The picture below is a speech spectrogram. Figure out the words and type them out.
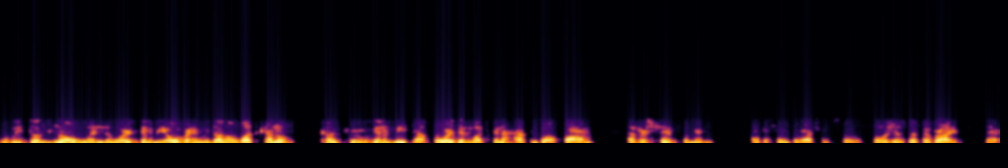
we don't know when the war is going to be over, and we don't know what kind of country we're going to meet afterwards and what's going to happen to our farm ever since. I mean, ever since the Russian soldiers have arrived there.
